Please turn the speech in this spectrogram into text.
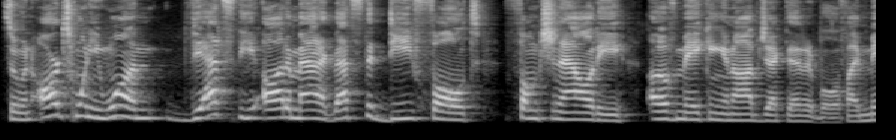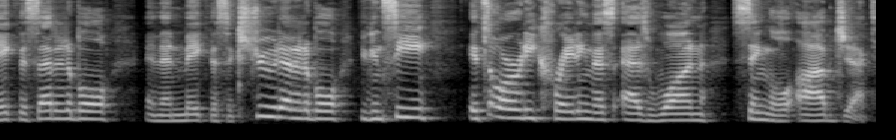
So in R21, that's the automatic, that's the default functionality of making an object editable. If I make this editable and then make this extrude editable, you can see it's already creating this as one single object.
